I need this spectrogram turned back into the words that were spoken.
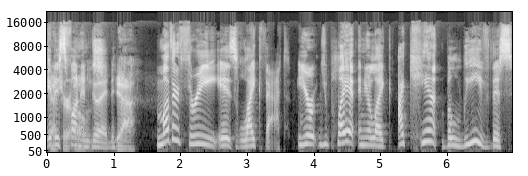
it is Snatcher fun and good Yeah. Mother 3 is like that. You're you play it and you're like, I can't believe this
